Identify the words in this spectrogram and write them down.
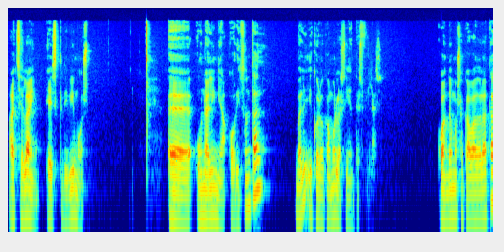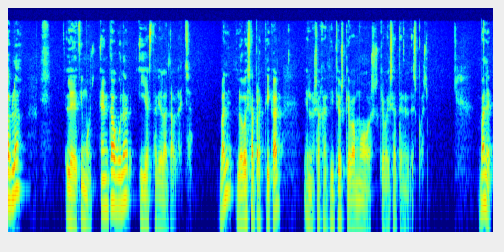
hline escribimos eh, una línea horizontal, ¿vale? Y colocamos las siguientes filas. Cuando hemos acabado la tabla, le decimos en tabular y ya estaría la tabla hecha, ¿vale? Lo vais a practicar en los ejercicios que, vamos, que vais a tener después. ¿Vale?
